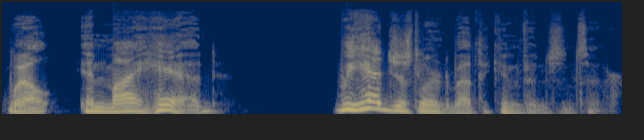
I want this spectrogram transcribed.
Well, in my head, we had just learned about the convention center.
